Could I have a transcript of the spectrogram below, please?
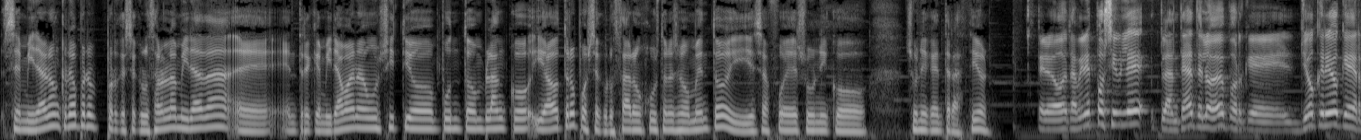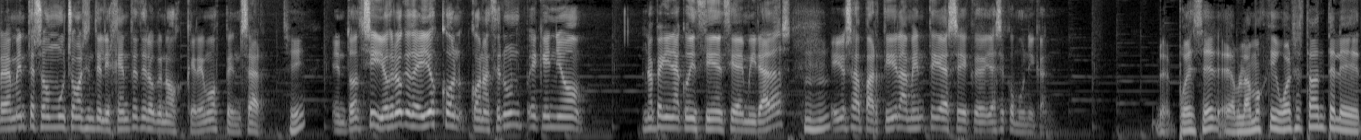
Se miraron, creo, pero porque se cruzaron la mirada eh, entre que miraban a un sitio punto en blanco y a otro, pues se cruzaron justo en ese momento y esa fue su único su única interacción. Pero también es posible, plantéatelo, ¿eh? porque yo creo que realmente son mucho más inteligentes de lo que nos queremos pensar. ¿Sí? Entonces, sí, yo creo que ellos con, con hacer un pequeño, una pequeña coincidencia de miradas, ellos a partir de la mente ya se, ya se comunican. Eh, Puede ser, eh, hablamos que igual se estaban tele-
